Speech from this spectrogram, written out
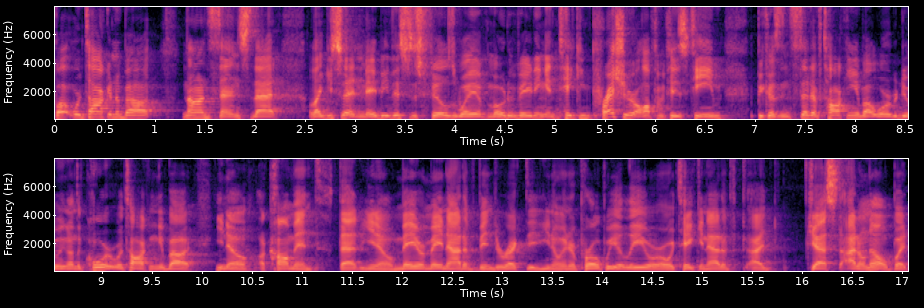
But we're talking about nonsense that, like you said, maybe this is Phil's way of motivating and taking pressure off of his team because instead of talking about what we're doing on the court, we're talking about, you know, a comment that, you know, may or may not have been directed, you know, inappropriately or, or taken out of uh, just I don't know, but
